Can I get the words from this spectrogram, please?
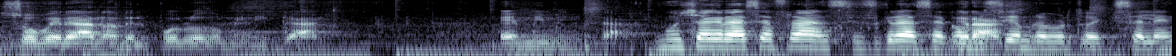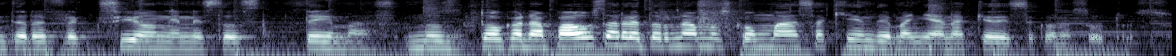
soberana del pueblo dominicano. Es mi mensaje. Muchas gracias, Francis. Gracias, como siempre, por tu excelente reflexión en estos temas. Nos toca una pausa, retornamos con más aquí en De Mañana. Quédese con nosotros.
